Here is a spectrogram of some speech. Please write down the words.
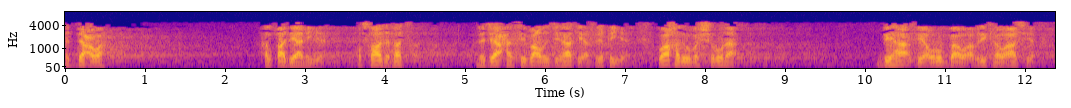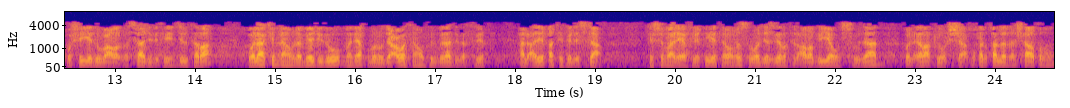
الدعوة القاديانية وصادفت نجاحا في بعض الجهات أفريقية وأخذوا يبشرون بها في أوروبا وأمريكا وآسيا وشيدوا بعض المساجد في إنجلترا ولكنهم لم يجدوا من يقبل دعوتهم في البلاد الأفريق العريقة في الإسلام كشمال أفريقية ومصر والجزيرة العربية والسودان والعراق والشام. وقد قل نشاطهم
